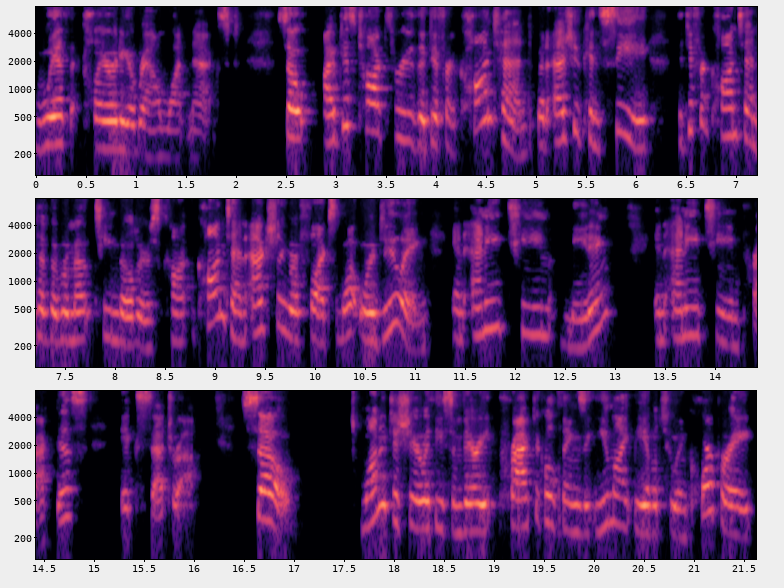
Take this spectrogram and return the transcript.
with clarity around what next. So I've just talked through the different content, but as you can see, the different content of the remote team builders con content actually reflects what we're doing in any team meeting, in any team practice, etc. So wanted to share with you some very practical things that you might be able to incorporate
